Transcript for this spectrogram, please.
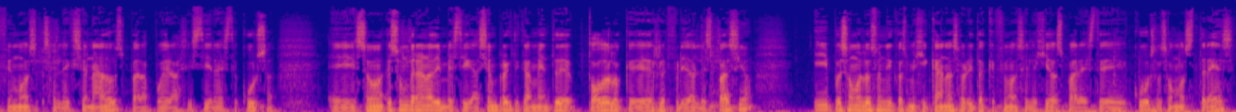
fuimos seleccionados para poder asistir a este curso. es un verano de investigación prácticamente de todo lo que es referido al espacio y pues somos los únicos mexicanos ahorita que fuimos elegidos para este curso. Somos tres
